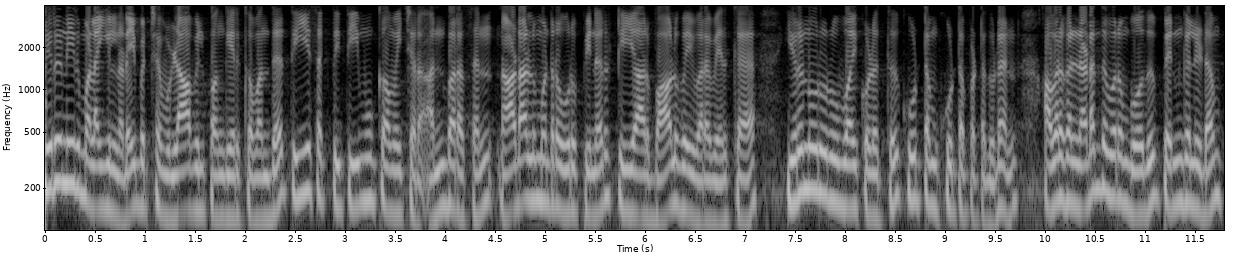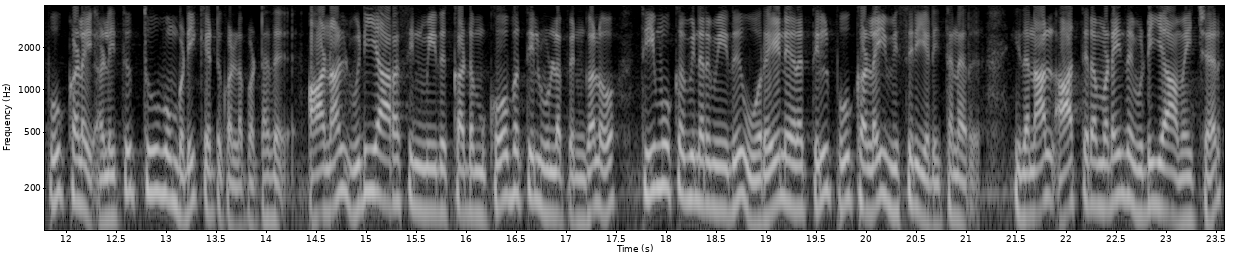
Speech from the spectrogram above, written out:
திருநீர்மலையில் நடைபெற்ற விழாவில் பங்கேற்க வந்த தீயசக்தி திமுக அமைச்சர் அன்பரசன் நாடாளுமன்ற உறுப்பினர் டி ஆர் பாலுவை வரவேற்க இருநூறு ரூபாய் கொடுத்து கூட்டம் கூட்டப்பட்டதுடன் அவர்கள் நடந்து வரும்போது பெண்களிடம் பூக்களை அளித்து தூவும்படி கேட்டுக்கொள்ளப்பட்டது. ஆனால் விடிய அரசின் மீது கடும் கோபத்தில் உள்ள பெண்களோ திமுகவினர் மீது ஒரே நேரத்தில் பூக்களை விசிறியடித்தனர். இதனால் ஆத்திரமடைந்த விடிய அமைச்சர்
